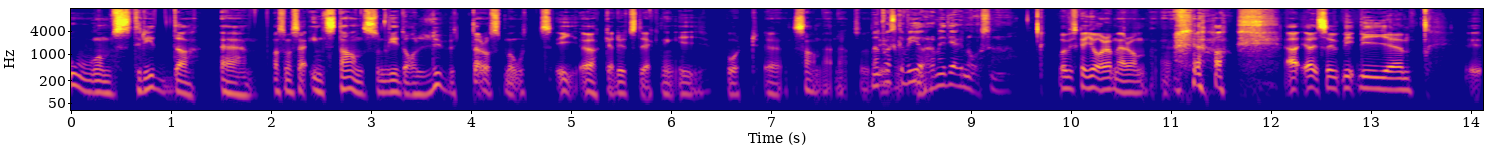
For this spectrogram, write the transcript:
oomstridda eh, vad ska man säga, instans som vi idag lutar oss mot i ökad utsträckning i vårt eh, samhälle. Så Men vad ska vi göra med diagnoserna? Vad vi ska göra med dem? alltså, vi, vi eh, eh,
